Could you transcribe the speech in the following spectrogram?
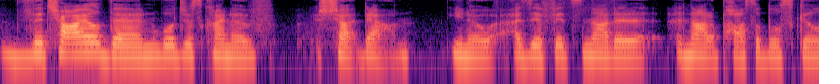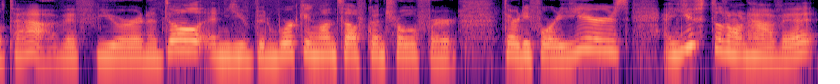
the child then will just kind of shut down you know as if it's not a not a possible skill to have if you're an adult and you've been working on self-control for 30 40 years and you still don't have it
